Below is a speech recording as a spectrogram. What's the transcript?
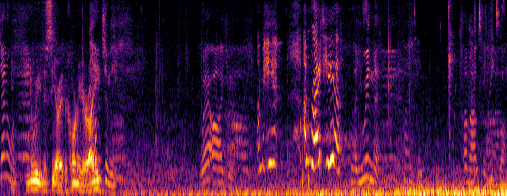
You know where you just see right at the corner of your come eye? to me. Where are you? I'm here. I'm right here. Are you in there? Find him. Come out if you are.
